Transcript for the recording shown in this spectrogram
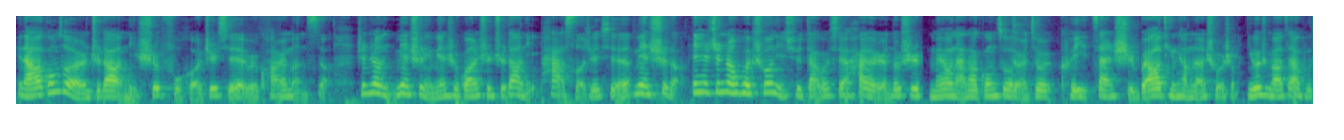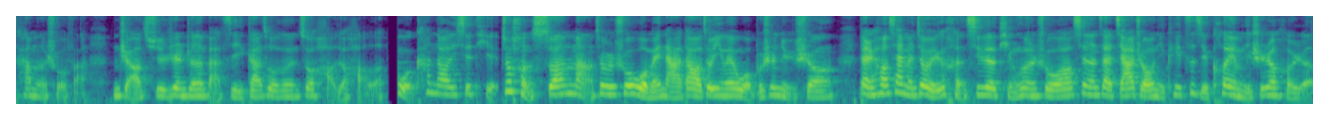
你拿到工作的人知道你是符合这些 requirements 的。真正面试里面试官是知道你 pass 了这些面试的。那些真正会说你去 diversity hire 的人都是没有拿到工作的人，就可以暂时不要听他们在说什么。你为什么要在乎他们的说法？你只要去认真的把自己该做的东西做好就好了。我看到一些帖就很酸嘛，就是说我没拿到，就因为我不是女生。但然后下面就有一个很犀利的评论说，现在在加州你可以自己 claim 你是任何人，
